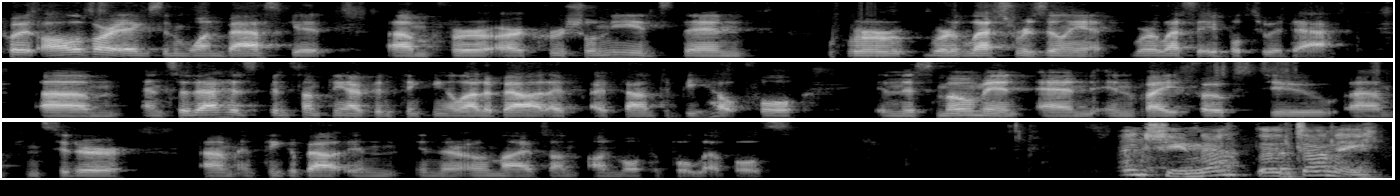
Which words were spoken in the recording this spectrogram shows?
put all of our eggs in one basket um, for our crucial needs, then we're, we're less resilient, we're less able to adapt. Um, and so that has been something I've been thinking a lot about. I've, I found to be helpful in this moment and invite folks to um, consider um, and think about in, in their own lives on, on multiple levels. Thank you, Nat. Uh, Danny.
